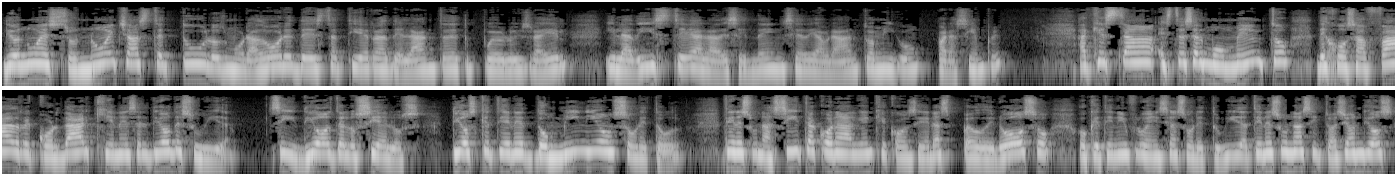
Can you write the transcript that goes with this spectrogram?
Dios nuestro, ¿no echaste tú los moradores de esta tierra delante de tu pueblo Israel y la diste a la descendencia de Abraham, tu amigo, para siempre? Aquí está, este es el momento de Josafat recordar quién es el Dios de su vida. Sí, Dios de los cielos, Dios que tiene dominio sobre todo. Tienes una cita con alguien que consideras poderoso o que tiene influencia sobre tu vida. Tienes una situación, Dios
